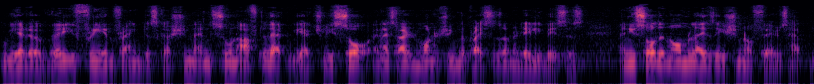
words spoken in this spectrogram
we had a very free and frank discussion. And soon after that, we actually saw, and I started monitoring the prices on a daily basis, and you saw the normalization of fares happen.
